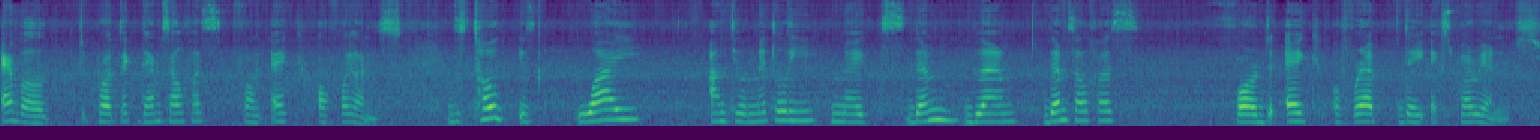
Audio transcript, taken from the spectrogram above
able to protect themselves from acts of violence. This talk is why until ultimately makes them blame themselves for the act of rape they experience.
